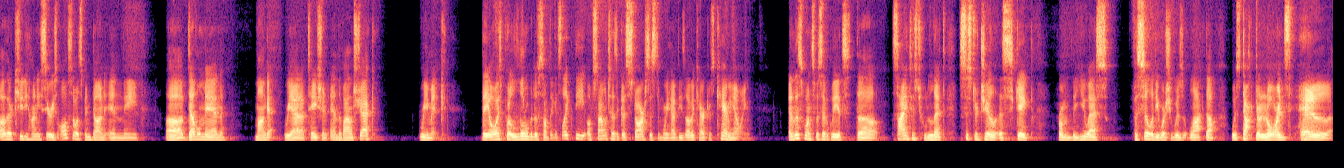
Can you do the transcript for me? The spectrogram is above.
other Cutie Honey series. Also, it's been done in the uh, Devilman manga readaptation and the Violence Jack remake. They always put a little bit of something. It's like the Osamu Tezuka star system where you have these other characters cameoing. And this one specifically, it's the scientist who let Sister Jill escape from the U.S. facility where she was locked up was Dr. Lawrence Hell.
